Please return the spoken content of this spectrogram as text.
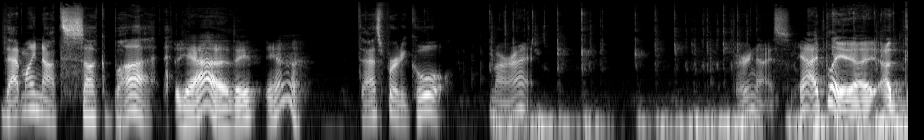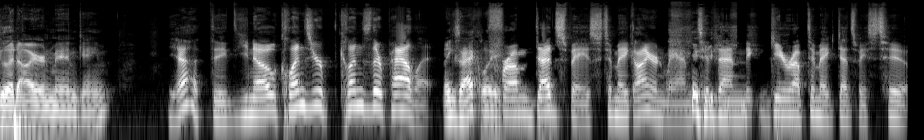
That might not suck, but yeah. They yeah. that's pretty cool. All right. Very nice. Yeah, I played a, a good Iron Man game. Yeah, the, you know, cleanse your cleanse their palate Exactly. from Dead Space to make Iron Man to then gear up to make Dead Space 2.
